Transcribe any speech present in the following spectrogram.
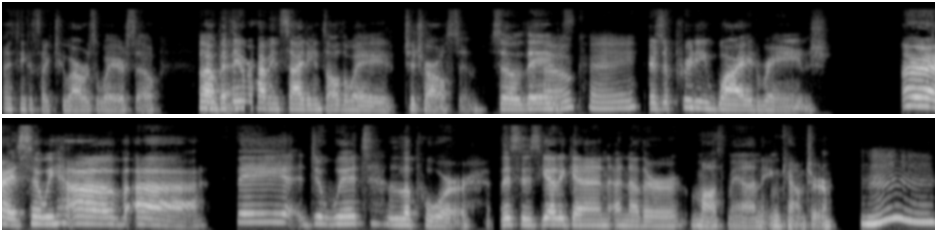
I think it's like 2 hours away or so. Uh, but they were having sightings all the way to Charleston. So they've okay. there's a pretty wide range. All right, so we have uh Faye DeWitt Lapour. This is yet again another Mothman encounter. Mm.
